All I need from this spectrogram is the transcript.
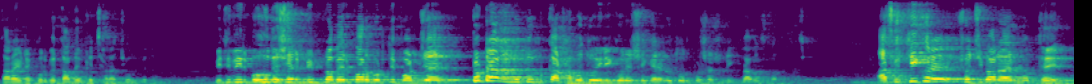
তারা এটা করবে, তাদেরকে ছাড়া চলবে না। পৃথিবীর বহু দেশের বিপ্লবের পরবর্তী পর্যায়ে টোটাল নতুন কাঠামো তৈরি করে সেখানে নতুন প্রশাসনিক ব্যবস্থা হচ্ছে। আজকে কি করে সচিবালয়ের মধ্যে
